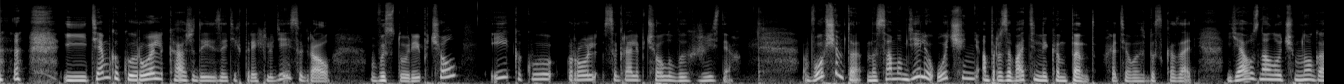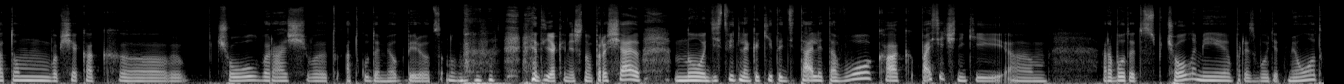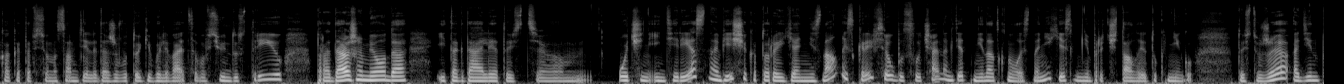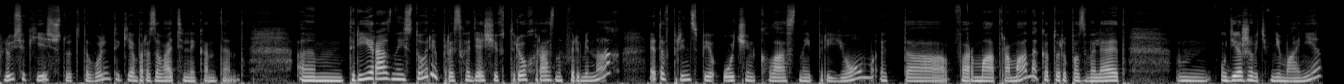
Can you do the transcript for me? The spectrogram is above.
и тем, какую роль каждый из этих трех людей сыграл в истории пчел и какую роль сыграли пчелы в их жизнях. В общем-то, на самом деле очень образовательный контент, хотелось бы сказать. Я узнала очень много о том вообще, как э, пчел выращивают, откуда мед берется. Ну, это я, конечно, упрощаю, но действительно какие-то детали того, как пасечники эм, работают с пчелами, производят мед, как это все на самом деле даже в итоге выливается во всю индустрию, продажа меда и так далее. То есть эм, очень интересно, вещи, которые я не знала, и, скорее всего, бы случайно где-то не наткнулась на них, если бы не прочитала эту книгу. То есть уже один плюсик есть, что это довольно-таки образовательный контент. Эм, три разные истории, происходящие в трех разных временах, это, в принципе, очень классный прием. Это формат романа, который позволяет эм, удерживать внимание,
